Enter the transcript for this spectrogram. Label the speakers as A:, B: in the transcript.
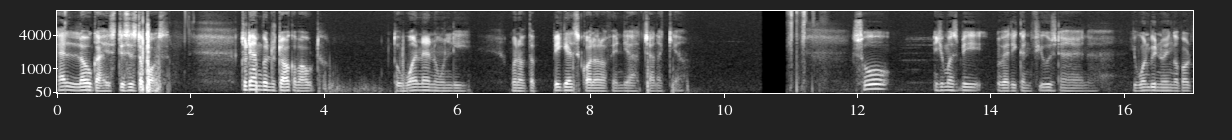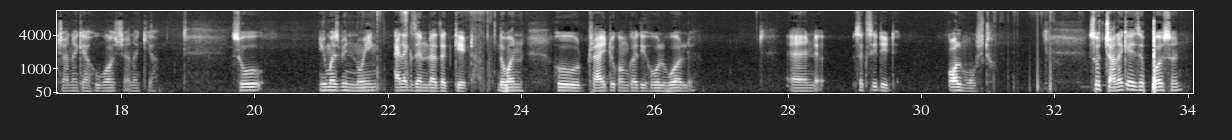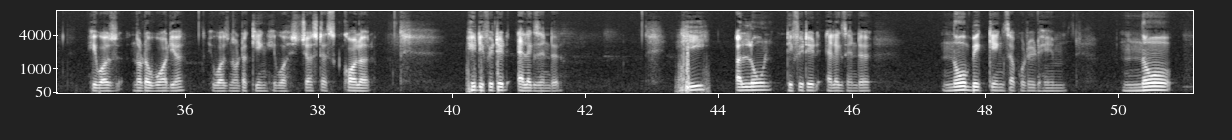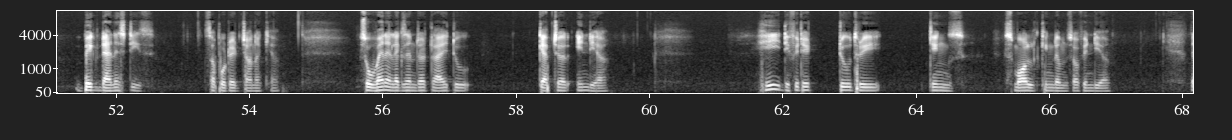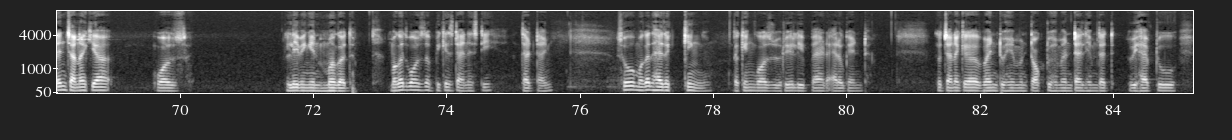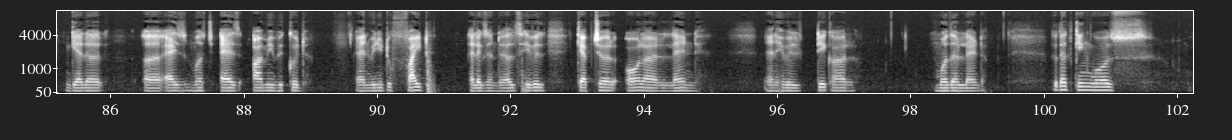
A: Hello, guys, this is the boss. Today I'm going to talk about the one and only, one of the biggest scholar of India, Chanakya. So, you must be very confused and you won't be knowing about Chanakya, who was Chanakya. So, you must be knowing Alexander the Great, the one who tried to conquer the whole world and succeeded almost. So Chanakya is a person. He was not a warrior. He was not a king. He was just a scholar. He defeated Alexander. He alone defeated Alexander. No big king supported him. No big dynasties supported Chanakya. So when Alexander tried to capture India, he defeated two, three kings, small kingdoms of India. Then Chanakya was living in Magadh. Magadh was the biggest dynasty that time. So Magadh had a king. The king was really bad, arrogant. So Chanakya went to him and talked to him and tell him that we have to gather uh, as much as army we could and we need to fight Alexander, else he will capture all our land and he will take our motherland. So that king was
